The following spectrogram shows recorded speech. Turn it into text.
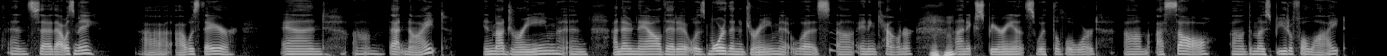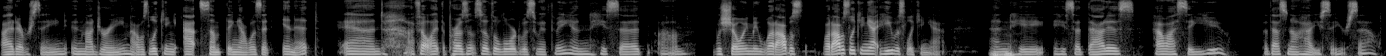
And so that was me. I, I was there. And um, that night, in my dream, and I know now that it was more than a dream. It was uh, an encounter, mm-hmm. an experience with the Lord. Um, I saw uh, the most beautiful light I had ever seen in my dream. I was looking at something, I wasn't in it. And I felt like the presence of the Lord was with me, and He said, um, was showing me what I was what I was looking at. He was looking at, and mm-hmm. he he said, "That is how I see you, but that's not how you see yourself."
